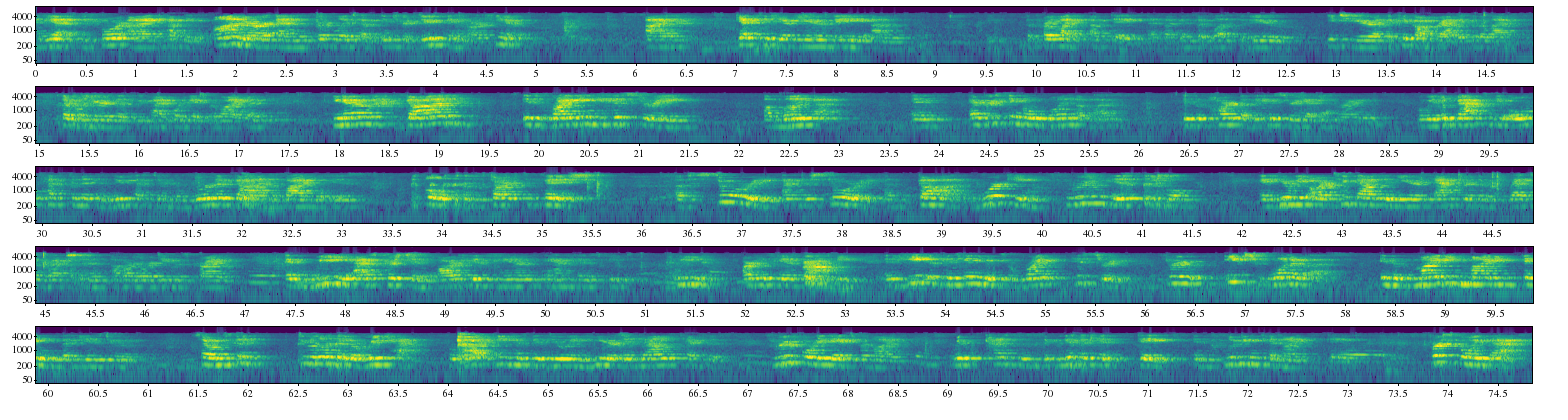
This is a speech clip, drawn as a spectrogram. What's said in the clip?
And yes, before I have the honor and the privilege of introducing our keynote, I get to give you the, um, the, pro-life update, as I've been so blessed to do each year at the kickoff rally for the last several years as we've had 40 Days for Life. And, you know, God is writing history among us, and every single one of us is a part of the history that He's writing. When we look back to the Old Testament and the New Testament, the Word of God, the Bible, is full from start to finish of story after story of God working through His people. And here we are 2,000 years after the resurrection of our Lord Jesus Christ. And we, as Christians, are His hands and His feet. We are His hands and His feet. And He is continuing to write history through each one of us in the mighty, mighty things that He is doing. So I'm just going to do a little bit of a recap for what He has been doing here in Dallas, Texas, through 40 Days for Life, with kind of some significant dates, including tonight's date. First, going back,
